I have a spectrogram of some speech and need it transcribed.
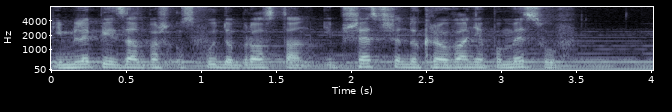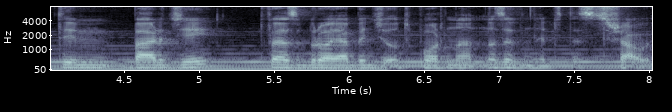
Im lepiej zadbasz o swój dobrostan i przestrzeń do kreowania pomysłów, tym bardziej Twoja zbroja będzie odporna na zewnętrzne strzały.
